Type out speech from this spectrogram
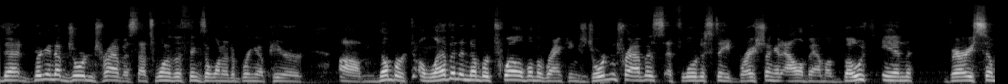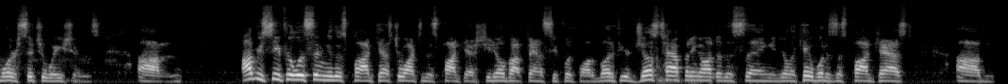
that bringing up Jordan Travis. That's one of the things I wanted to bring up here. Um, number eleven and number twelve on the rankings. Jordan Travis at Florida State, Bryce Young at Alabama, both in very similar situations. Um, obviously, if you're listening to this podcast, you're watching this podcast, you know about fantasy football. But if you're just happening onto this thing and you're like, hey, what is this podcast? Um,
